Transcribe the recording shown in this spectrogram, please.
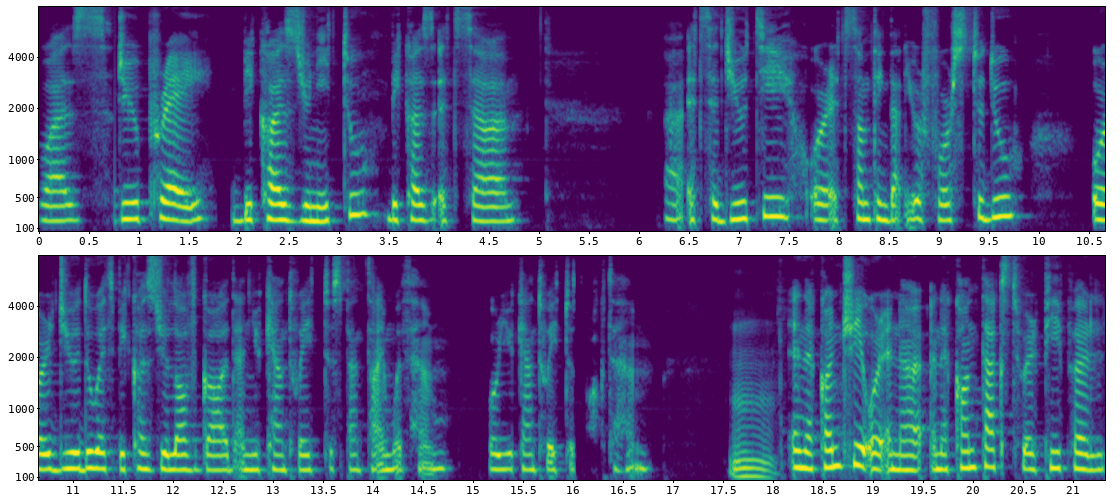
was do you pray because you need to? Because it's a uh, it's a duty or it's something that you're forced to do? Or do you do it because you love God and you can't wait to spend time with him? Or you can't wait to talk to him mm. in a country or in a in a context where people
